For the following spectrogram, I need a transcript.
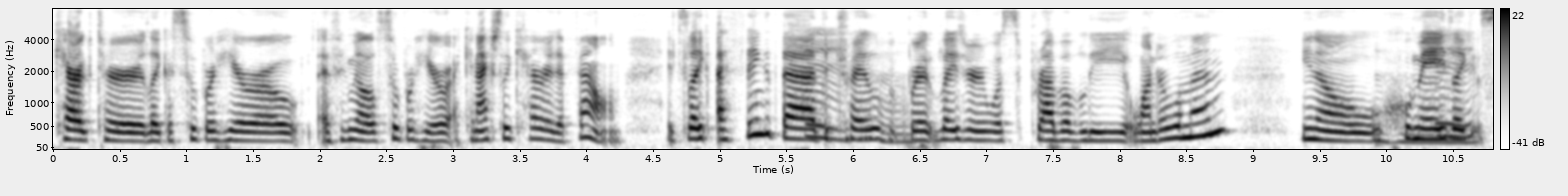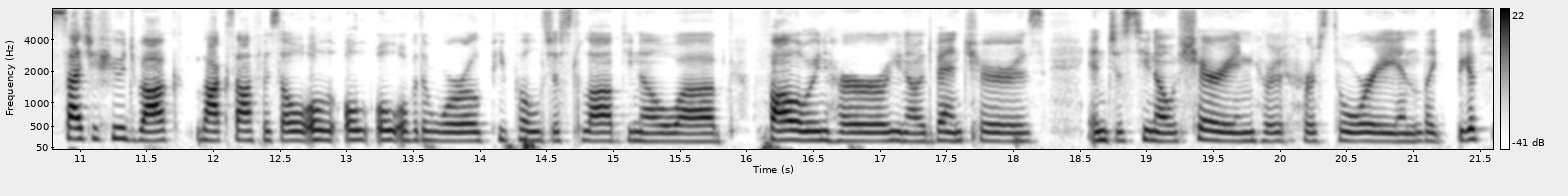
character like a superhero, a female superhero, I can actually carry the film. It's like I think that the trailblazer was probably Wonder Woman. You know, who made like such a huge box box office all, all, all, all over the world. People just loved, you know, uh, following her, you know, adventures and just, you know, sharing her, her story and like, because,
